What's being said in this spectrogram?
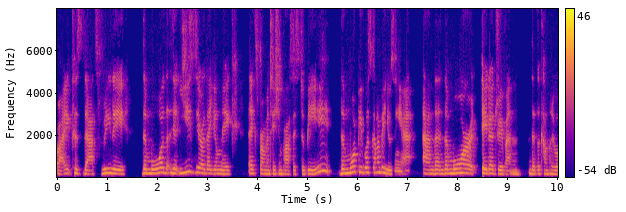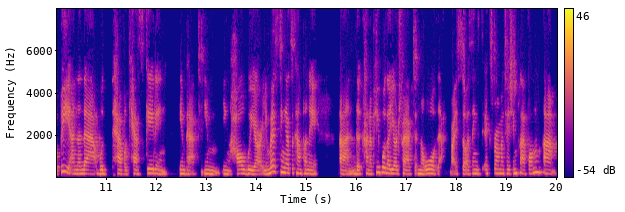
right? Because that's really the more the easier that you make experimentation process to be, the more people is going to be using it, and then the more data driven that the company will be, and then that would have a cascading impact in in how we are investing as a company and the kind of people that you attract and all of that, right? So I think experimentation platform. Um,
